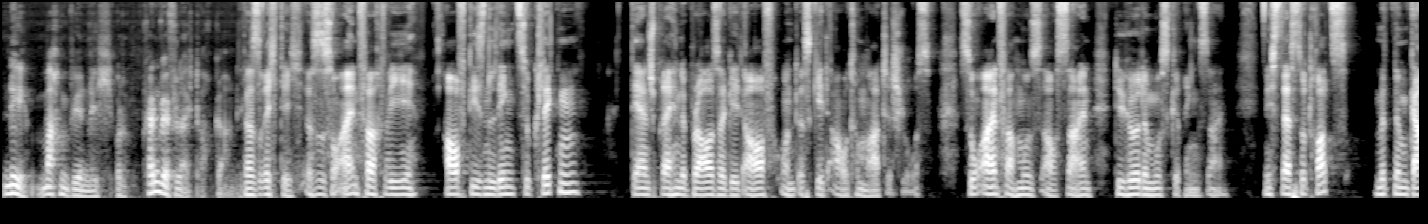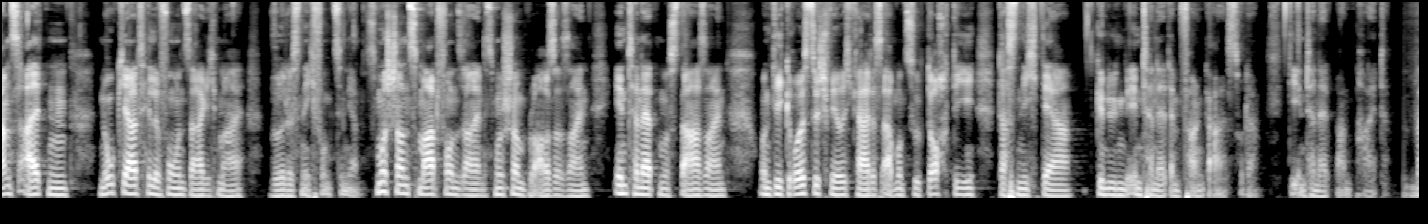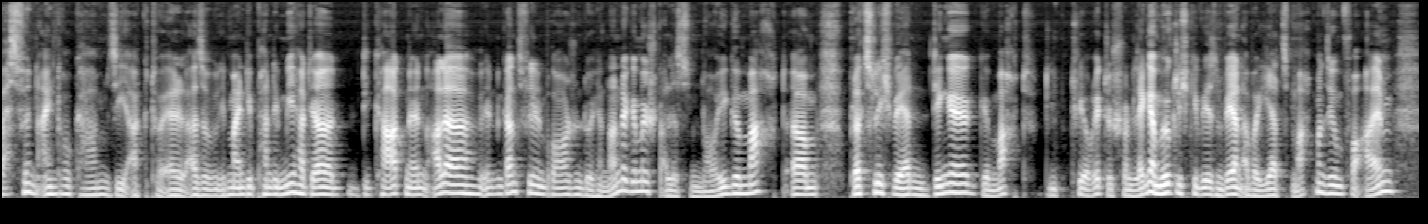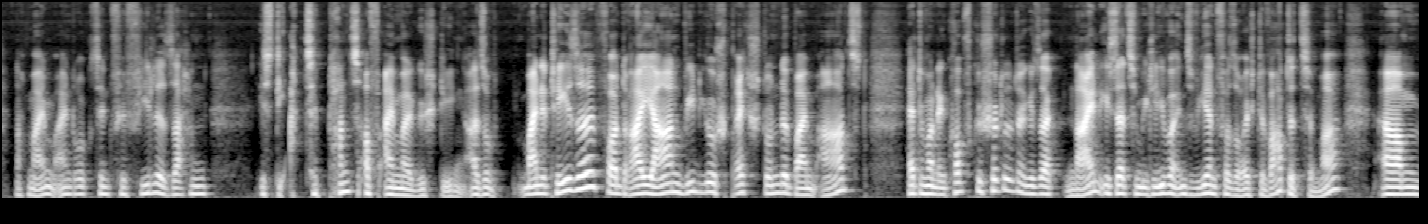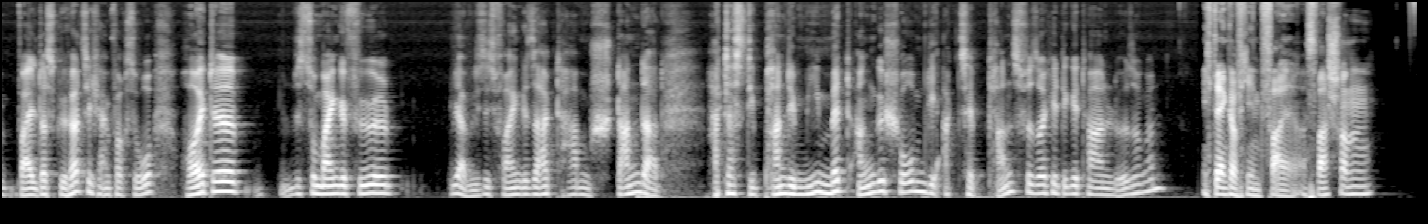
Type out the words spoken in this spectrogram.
nee, machen wir nicht oder können wir vielleicht auch gar nicht. Das ist richtig. Es ist so einfach wie auf diesen Link zu klicken, der entsprechende Browser geht auf und es geht automatisch los. So einfach muss es auch sein. Die Hürde muss gering sein. Nichtsdestotrotz, mit einem ganz alten Nokia-Telefon, sage ich mal, würde es nicht funktionieren. Es muss schon ein Smartphone sein, es muss schon ein Browser sein, Internet muss da sein. Und die größte Schwierigkeit ist ab und zu doch die, dass nicht der genügende Internetempfang da ist oder die Internetbandbreite. Was für einen Eindruck haben Sie aktuell? Also ich meine, die Pandemie hat ja die Karten in aller, in ganz vielen Branchen durcheinander gemischt, alles neu gemacht. Ähm, plötzlich werden Dinge gemacht, die theoretisch schon länger möglich gewesen wären, aber jetzt macht man sie und vor allem, nach meinem Eindruck, sind für viele Sachen ist die Akzeptanz auf einmal gestiegen. Also meine These, vor drei Jahren Videosprechstunde beim Arzt, hätte man den Kopf geschüttelt und gesagt, nein, ich setze mich lieber ins virenverseuchte Wartezimmer, ähm, weil das gehört sich einfach so. Heute ist so mein Gefühl, ja, wie Sie es vorhin gesagt haben, Standard. Hat das die Pandemie mit angeschoben, die Akzeptanz für solche digitalen Lösungen? Ich denke auf jeden Fall. Es war schon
